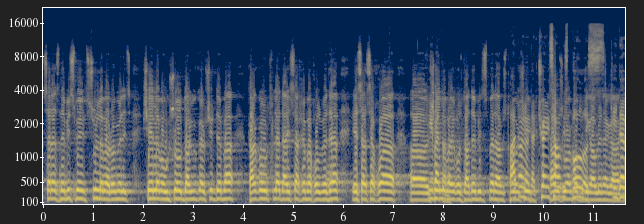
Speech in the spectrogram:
სადაც ნებისმიერი ცვლილება, რომელიც შეიძლება უშუალოდ დაგვიკავშირდება, გარკვეულწილად აისახება ხოლმე და ეს ასახვა შეიძლება იყოს დადებითი სფერო ამ შემთხვევაში. ბატონო და ჩვენი საუბრის ბოლოს კიდევ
